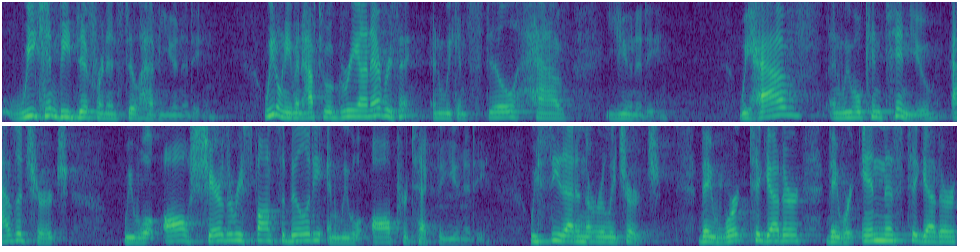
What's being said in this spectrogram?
We can be different and still have unity. We don't even have to agree on everything, and we can still have unity. We have and we will continue as a church. We will all share the responsibility and we will all protect the unity. We see that in the early church. They worked together, they were in this together,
